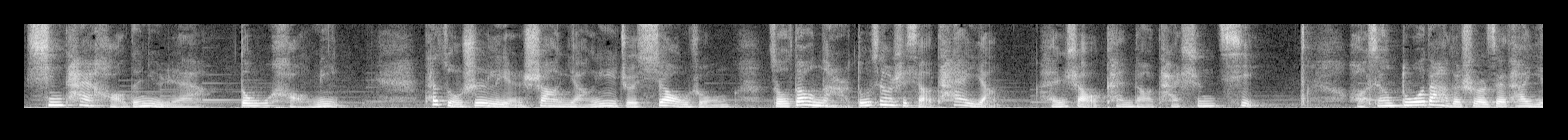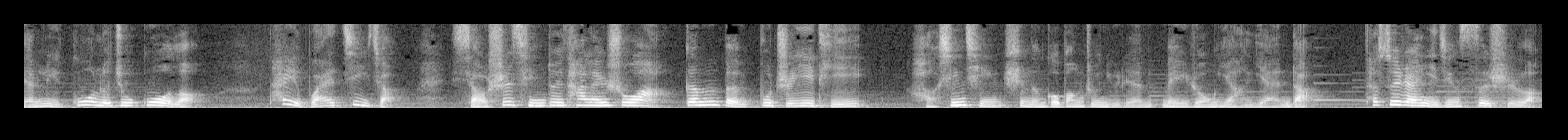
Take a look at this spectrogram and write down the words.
心态好的女人啊，都好命。她总是脸上洋溢着笑容，走到哪儿都像是小太阳，很少看到她生气，好像多大的事儿在她眼里过了就过了。她也不爱计较，小事情对她来说啊，根本不值一提。好心情是能够帮助女人美容养颜的。她虽然已经四十了，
